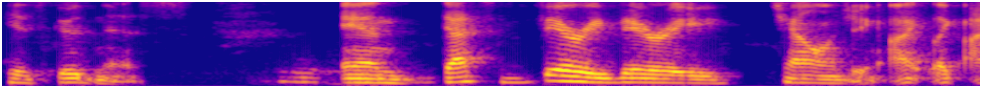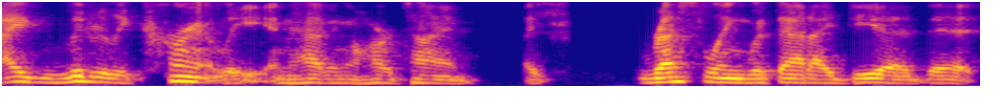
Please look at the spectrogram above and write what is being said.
his goodness. And that's very, very challenging. I like I literally currently am having a hard time like wrestling with that idea that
